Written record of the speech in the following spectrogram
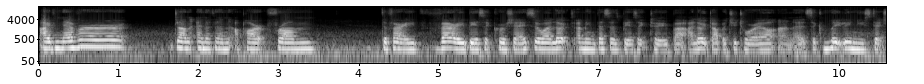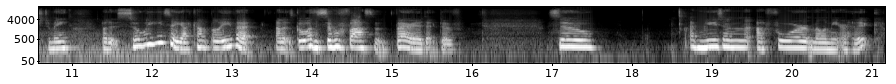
I've never done anything apart from the very very basic crochet. So I looked I mean this is basic too but I looked up a tutorial and it's a completely new stitch to me but it's so easy I can't believe it. And it's going so fast and very addictive. So I'm using a four millimeter hook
